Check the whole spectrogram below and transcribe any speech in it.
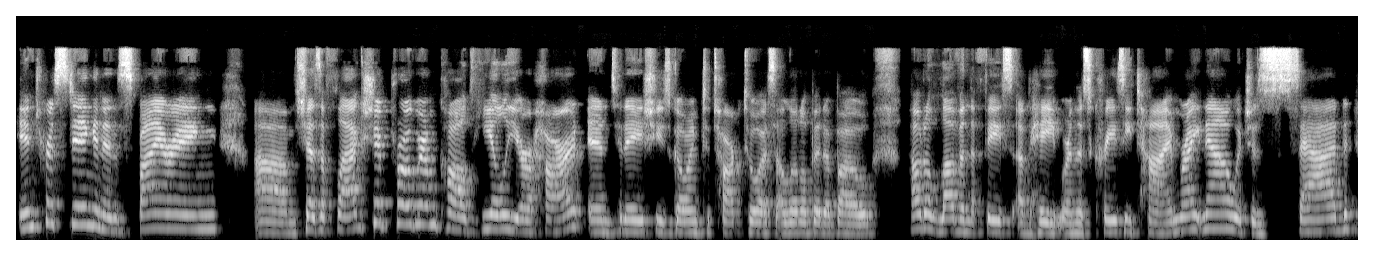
interesting and inspiring. Um, she has a flagship program called Heal Your Heart. And today she's going to talk to us a little bit about how to love in the face of hate. We're in this crazy time right now, which is sad.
